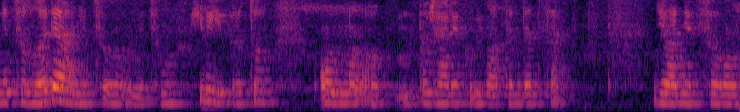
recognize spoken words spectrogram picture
něco hledá, něco, něco mu chybí, proto on eh, pořád jakoby má tendence dělat něco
